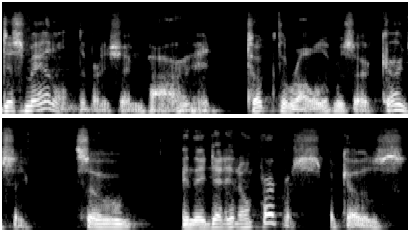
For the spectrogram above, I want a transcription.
dismantled the British Empire and took the role of reserve currency. So, and they did it on purpose because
